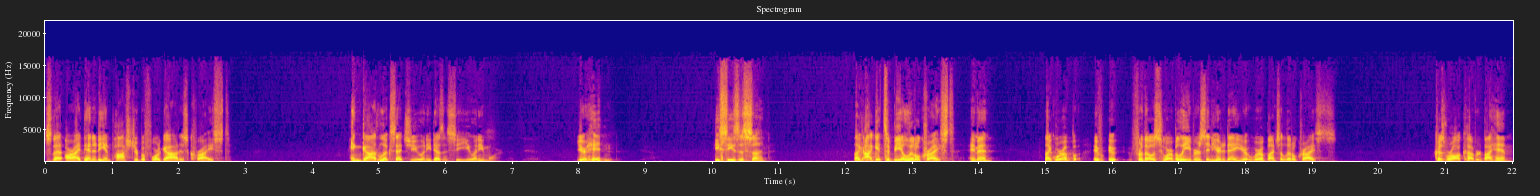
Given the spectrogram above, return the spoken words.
so that our identity and posture before God is Christ. And God looks at you and He doesn't see you anymore. You're hidden. He sees His Son. Like I get to be a little Christ. Amen? Like we're a, if, if, for those who are believers in here today, we're a bunch of little Christs. Because we're all covered by Him.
